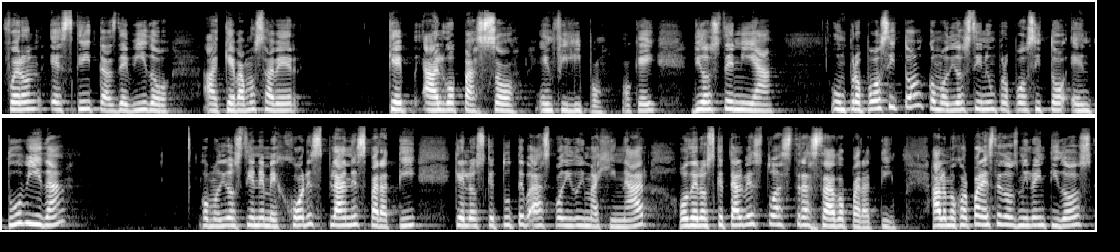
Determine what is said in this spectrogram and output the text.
fueron escritas debido a que vamos a ver que algo pasó en Filipo, ¿ok? Dios tenía un propósito, como Dios tiene un propósito en tu vida, como Dios tiene mejores planes para ti que los que tú te has podido imaginar o de los que tal vez tú has trazado para ti. A lo mejor para este 2022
